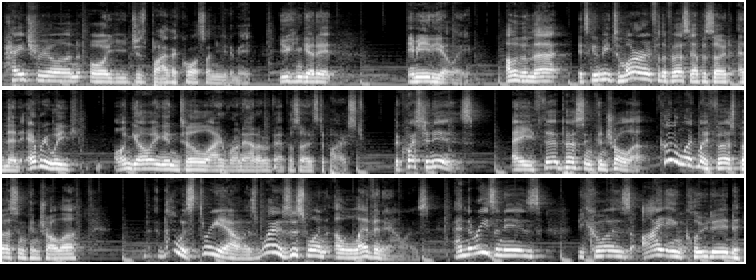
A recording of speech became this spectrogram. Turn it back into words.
Patreon, or you just buy the course on Udemy. You can get it immediately. Other than that, it's going to be tomorrow for the first episode and then every week ongoing until I run out of episodes to post. The question is a third person controller, kind of like my first person controller, that was three hours. Why is this one 11 hours? And the reason is because I included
